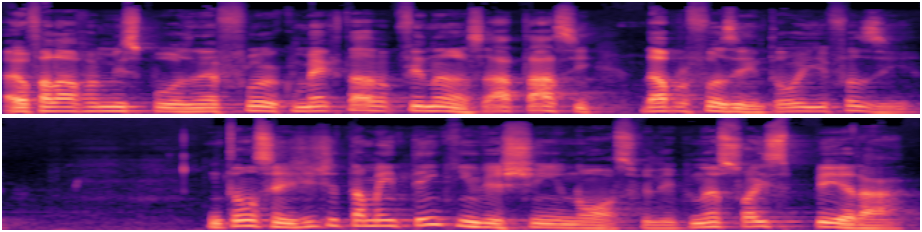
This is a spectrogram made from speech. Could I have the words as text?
Aí eu falava para minha esposa, né, Flor, como é que tá a finança? Ah, tá assim, dá para fazer. Então eu ia fazer. Então, assim, a gente também tem que investir em nós, Felipe, não é só esperar.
